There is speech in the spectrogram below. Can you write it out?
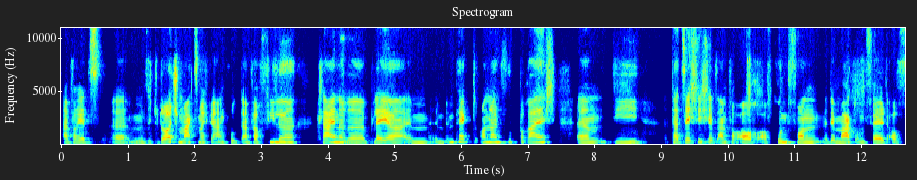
einfach jetzt, äh, wenn man sich den deutschen Markt zum Beispiel anguckt, einfach viele kleinere Player im, im Impact-Online-Food-Bereich, ähm, die tatsächlich jetzt einfach auch aufgrund von dem Marktumfeld auf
